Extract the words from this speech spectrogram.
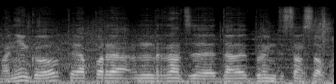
na niego to ja pora radzę da broń dystansową.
